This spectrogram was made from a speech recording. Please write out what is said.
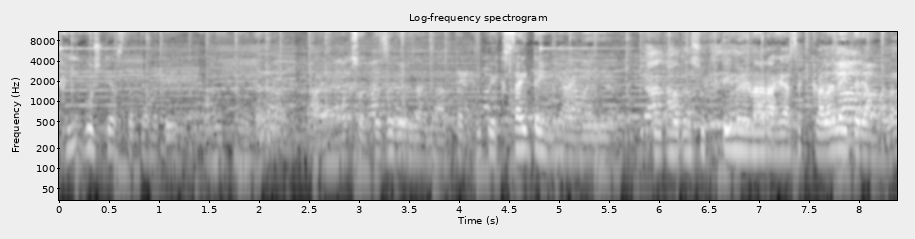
काही गोष्टी असतात त्यामध्ये होत नव्हत्या. आणि मग स्वतःचं घर झालं आता खूप एक्साईट आहे मी आणि शूटमधून सुट्टी मिळणार आहे असं कळालंय तरी आम्हाला.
